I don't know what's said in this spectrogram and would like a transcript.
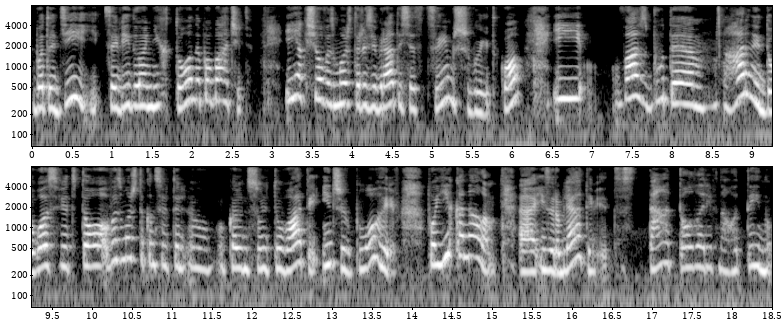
Бо тоді це відео ніхто не побачить. І якщо ви зможете розібратися з цим швидко і у вас буде гарний досвід, то ви зможете консультувати інших блогерів по їх каналам е, і заробляти від 100 доларів на годину.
